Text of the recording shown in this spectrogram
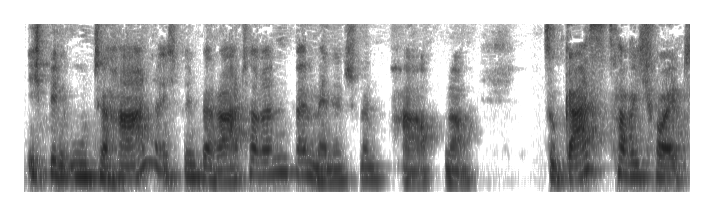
Ich bin Ute Hahn, ich bin Beraterin beim Management Partner. Zu Gast habe ich heute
